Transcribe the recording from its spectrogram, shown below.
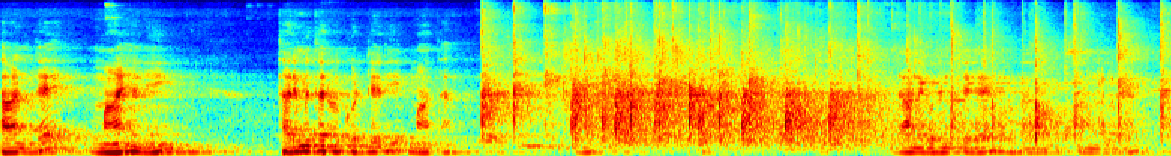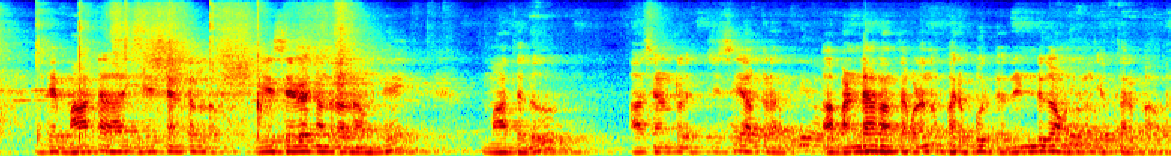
మాత అంటే మాయని తరిమి తరిమి కొట్టేది మాత. దాని గురించి అంటే మాత ఏ సెంటర్లో ఏ సేవా కేంద్రంలో ఉంటే మాతలు ఆ సెంటర్ వచ్చేసి అక్కడ ఆ బండారం అంతా కూడా పరిపూర్తిగా నిండుగా ఉంటుందని చెప్తారు బాబా.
